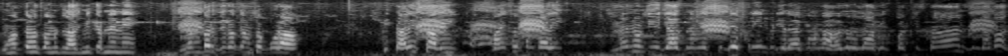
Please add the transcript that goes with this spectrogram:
ਮੁਹੱਬਤ ਨਾਲ ਕਮੈਂਟ ਲਾਜ਼ਮੀ ਕਰਨੇ ਨੇ। ਨੰਬਰ 0300 ਪੂਰਾ 42 547 ਮੈਨੂੰ ਦੀ ਇਜਾਜ਼ਤ ਨਵੀਂ ਅੱਛੀ ਬਿਹਤਰੀਨ ਵੀਡੀਓ ਲੈ ਕੇ ਆਵਾਂਗਾ ਹਜ਼ਰ ਅੱਲਾਹ ਹਾਫਿਜ਼ ਪਾਕਿਸਤਾਨ ਜ਼ਿੰਦਾਬਾਦ।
